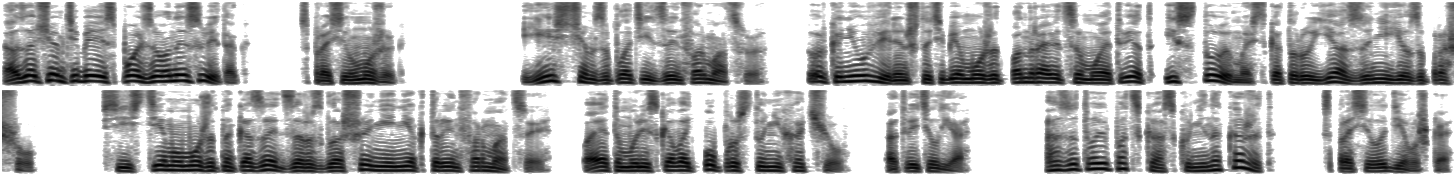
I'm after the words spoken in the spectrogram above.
А зачем тебе использованный свиток? спросил мужик. Есть чем заплатить за информацию. Только не уверен, что тебе может понравиться мой ответ и стоимость, которую я за нее запрошу. Система может наказать за разглашение некоторой информации. Поэтому рисковать попросту не хочу, ответил я. А за твою подсказку не накажет? спросила девушка.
